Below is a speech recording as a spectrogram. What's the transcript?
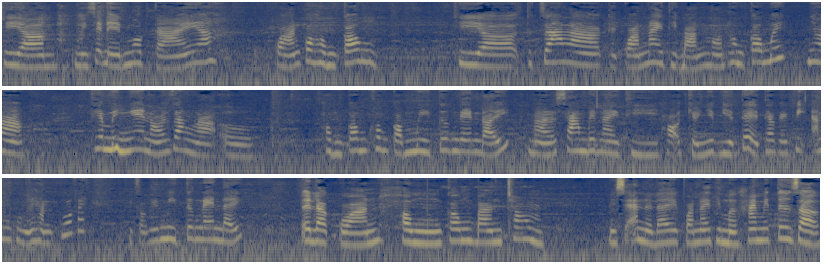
Thì uh, mình sẽ đến một cái uh, quán của Hồng Kông. Thì uh, thực ra là cái quán này thì bán món Hồng Kông ấy. Nhưng mà theo mình nghe nói rằng là ở Hồng Kông không có mì tương đen đấy. Mà sang bên này thì họ kiểu như biến thể theo cái vị ăn của người Hàn Quốc ấy. Thì có cái mì tương đen đấy đây là quán Hồng Kông Ban Trong Mình sẽ ăn ở đây. Quán này thì mở 24 giờ.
